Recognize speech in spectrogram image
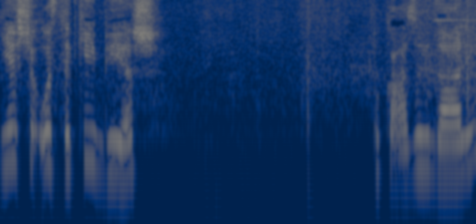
Є ще ось такий біж. Показую далі.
